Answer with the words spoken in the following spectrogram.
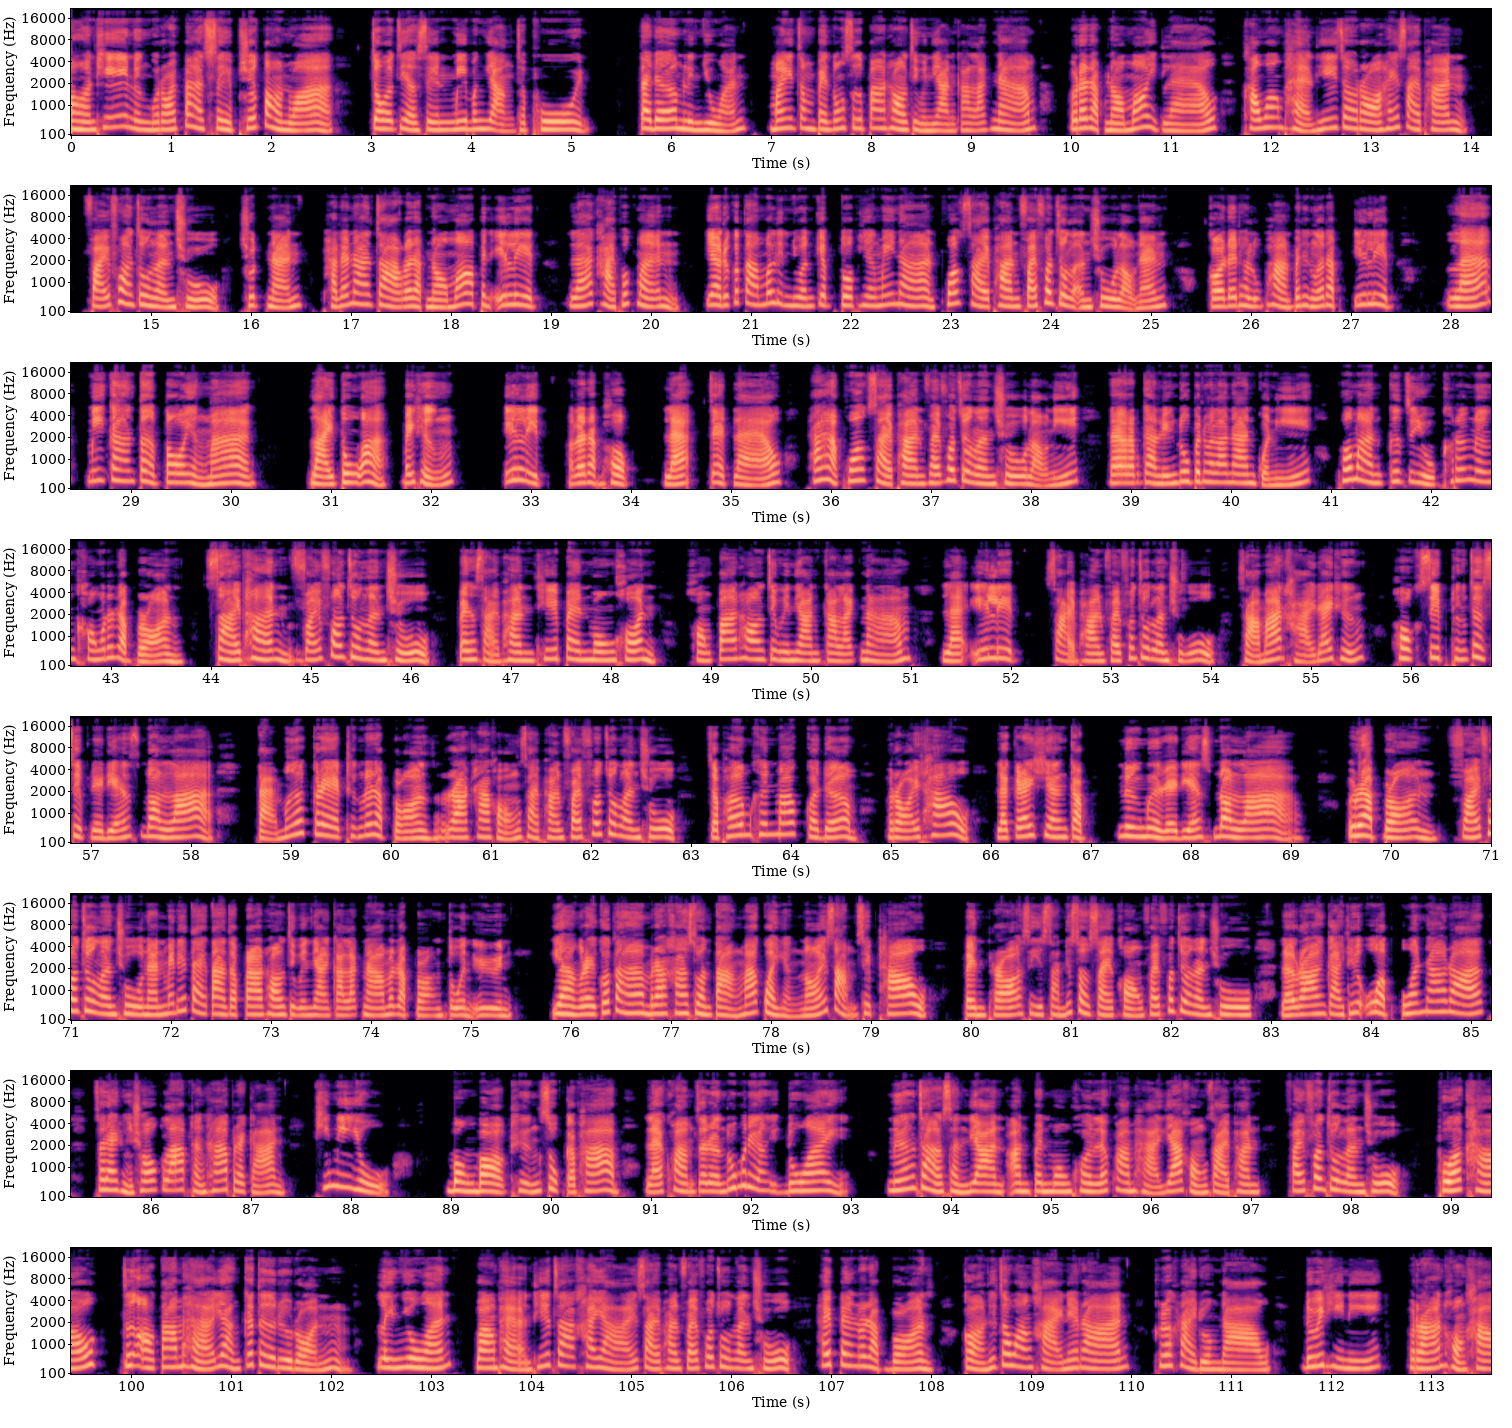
ตอนที่ 180 ชื่อตอนว่า โจเจียซินมีบางอย่างจะพูด แต่เดิมลินหยวนไม่จำเป็นต้องซื้อปลาทองจิตวิญญาณการลักน้ำระดับ normal อีกแล้ว เขาวางแผนที่จะรอให้สายพันธุ์ไฟฟอร์จูลันชู ชุดนั้นพัฒนาจากระดับ normal เป็น elite และขายพวกมันอย่างไรก็ตามเมื่อลินหยวนเก็บตัวเพียงไม่นาน พวกสายพันธุ์ไฟฟอร์จูลันชูเหล่านั้น ก็ได้ทะลุผ่านไปถึงระดับ elite และมีการเติบโตอย่างมาก หลายตัวไปถึง elite ระดับ 6 และ 7 แล้ว ถ้าหากพวกสายพันธุ์ไฟฟอจูลันชูเหล่านี้ ได้รับการเลี้ยงดูเป็นเวลานานกว่านี้ พวกมันก็จะอยู่ครึ่งหนึ่งของระดับบรอนสายพันธุ์ไฟฟอจูลันชู เป็นสายพันธุ์ที่เป็นมงคลของปลาทองจิตวิญญาณการลักน้ำและอีลิทสายพันธุ์ไฟฟอจูลันชู สามารถขายได้ถึง 60-70เรเดียนซ์ดอลลาร์ แต่เมื่อเกรดถึงระดับบรอนซ์ราคาของสายพันธุ์ไฟฟอร์จูลันชู จะเพิ่มขึ้นมากกว่าเดิมร้อยเท่า และใกล้เคียงกับ 10,000เรเดียนซ์ดอลลาร์ระดับบรอนซ์ไฟฟอร์จูลันชูนั้นไม่ได้แตกต่างจากปลาทองจิตวิญญาณการลักน้ำระดับบรอนซ์ตัวอื่นๆ อย่างไรก็ตามราคาส่วนต่างมากกว่าอย่างน้อย 30 เท่า เป็นเพราะสีสันที่สดใสของไฟฟอร์จูลันชู และร่างกายที่อวบอ้วนน่ารัก แสดงถึงโชคลาภทั้ง 5 ประการที่มีอยู่ บ่งบอกถึงสุขภาพและความเจริญรุ่งเรืองอีกด้วย เนื่องจากสัญญาณอันเป็นมงคลและความหายากของสายพันธุ์ไฟฟอนจูลันชู พวกเขาจึงออกตามหาอย่างกระตือรือร้น ลินยวนวางแผนที่จะขยายสายพันธุ์ไฟฟอนจูลันชู ให้เป็นระดับบรอนซ์ ก่อนที่จะวางขายในร้าน เครือข่ายดวงดาว ด้วยวิธีนี้ ร้านของเขา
